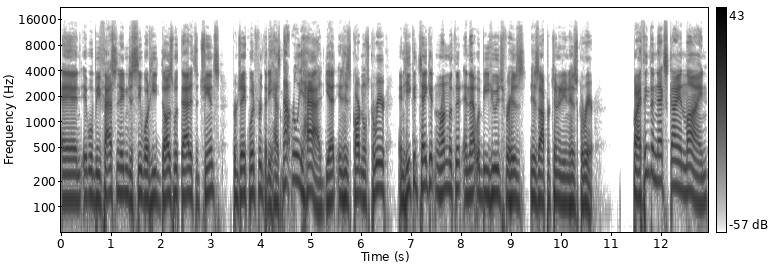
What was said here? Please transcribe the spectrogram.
and it will be fascinating to see what he does with that it's a chance for Jake Woodford that he has not really had yet in his Cardinals career, and he could take it and run with it, and that would be huge for his his opportunity in his career. But I think the next guy in line,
